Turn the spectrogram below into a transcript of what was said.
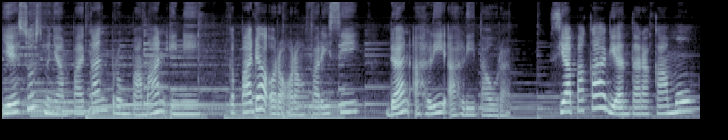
Yesus menyampaikan perumpamaan ini kepada orang-orang Farisi dan ahli-ahli Taurat. Siapakah di antara kamu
